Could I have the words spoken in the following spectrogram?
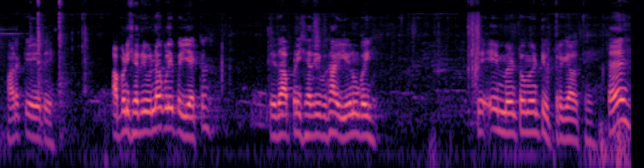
ਫੜ ਕੇ ਤੇ ਆਪਣੀ ਛਤਰੀ ਉਹਨਾਂ ਕੋਲੇ ਪਈ ਆ ਇੱਕ, ਤੇ ਤਾਂ ਆਪਣੀ ਛਤਰੀ ਵਿਖਾਈ ਇਹਨੂੰ ਬਈ। ਤੇ ਇਹ ਮਿੰਟੋ ਮਿੰਟ ਹੀ ਉਤਰ ਗਿਆ ਉੱਥੇ। ਹੈ?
